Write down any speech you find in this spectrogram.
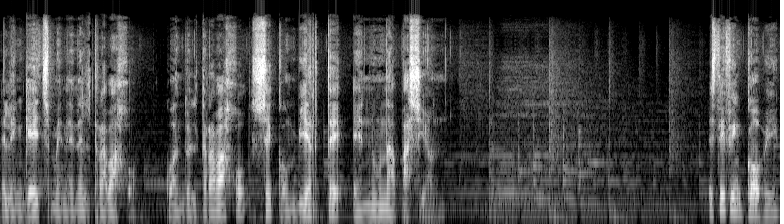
El engagement en el trabajo, cuando el trabajo se convierte en una pasión. Stephen Covey,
